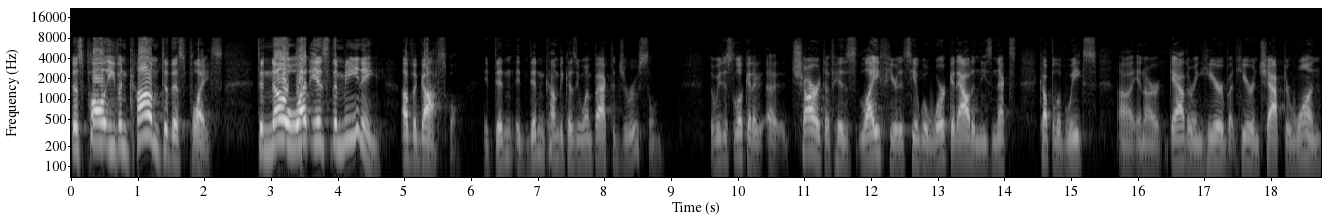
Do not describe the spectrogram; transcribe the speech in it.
does Paul even come to this place to know what is the meaning of the gospel? It didn't, it didn't come because he went back to Jerusalem. So we just look at a, a chart of his life here that he will work it out in these next couple of weeks uh, in our gathering here. But here in chapter 1,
